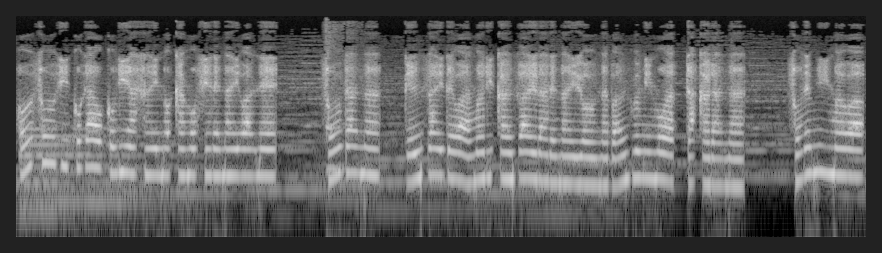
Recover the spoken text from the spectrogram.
放送事故が起こりやすいのかもしれないわね。そうだな、現在ではあまり考えられないような番組もあったからな。それに今は、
